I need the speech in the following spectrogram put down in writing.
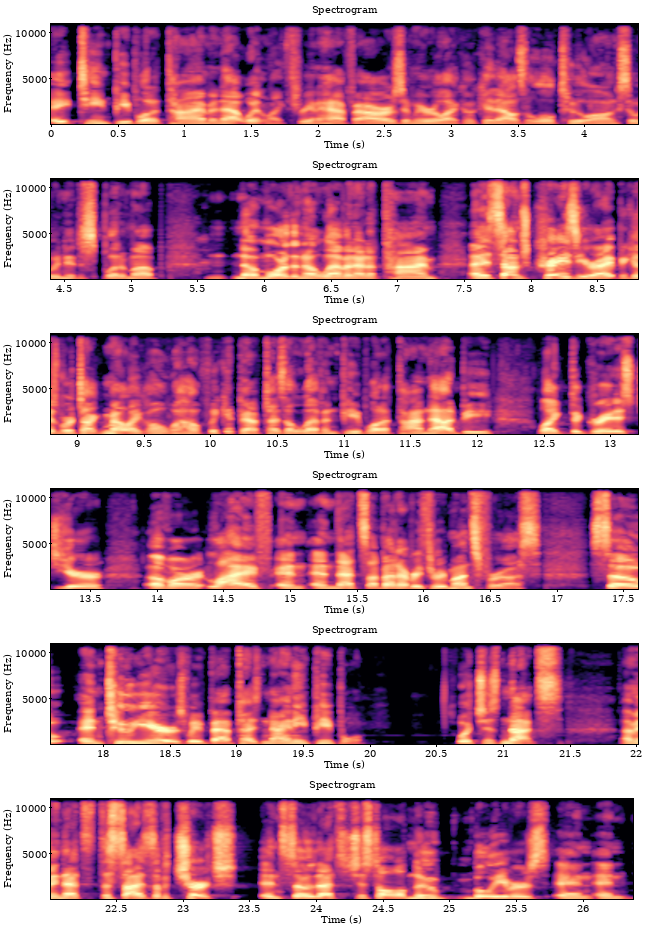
18 people at a time, and that went like three and a half hours. And we were like, okay, that was a little too long. So we need to split them up, no more than 11 at a time. And it sounds crazy, right? Because we're talking about like, oh, wow, if we could baptize 11 people at a time, that would be like the greatest year of our life. And, and that's about every three months for us. So in two years, we've baptized 90 people which is nuts. I mean, that's the size of a church. And so that's just all new believers. And, and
